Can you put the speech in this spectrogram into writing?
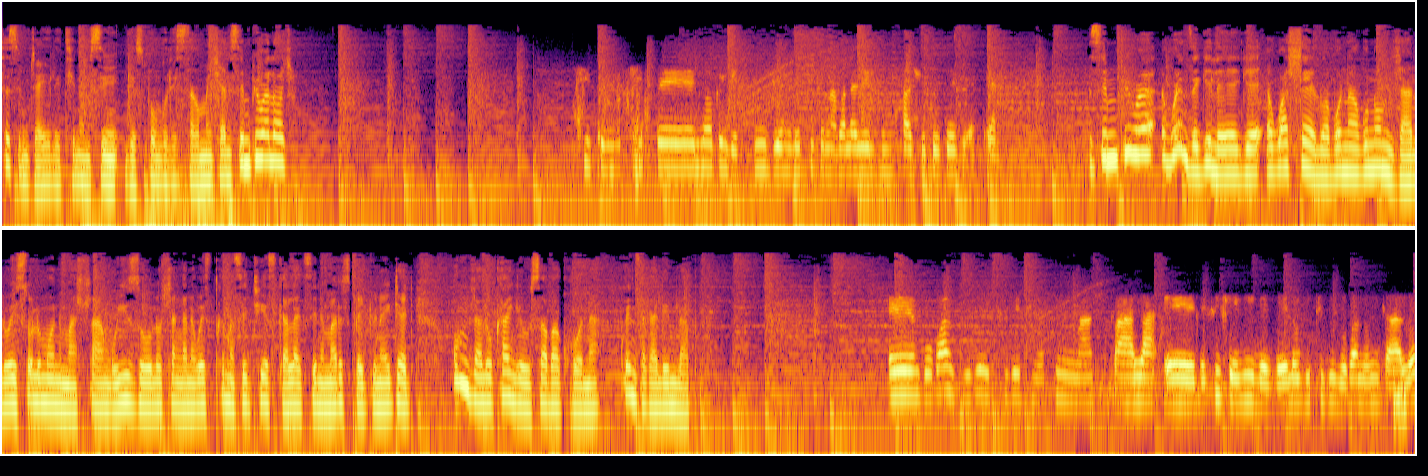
sesimjayele thina msi ngesipongolesi sakamashiyani simphiwe lotsho ngikukhiphe ngikhiphe noke ngestudio ngilokhiphe nabalaleli bomhasho kwekwezi f m. Simphiwe kwenzekile-ke kwahlelwa bona kunomdlalo wesolomon mahlangu izolo hlangana kwesichima se-ts galaxy nemarisburg united. Umdlalo khange usaba khona kwenzakaleni lapho? Eh ngokwazi kwethu ke thina singumasipala eh besihlekile vele ukuthi kuzoba nomdlalo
